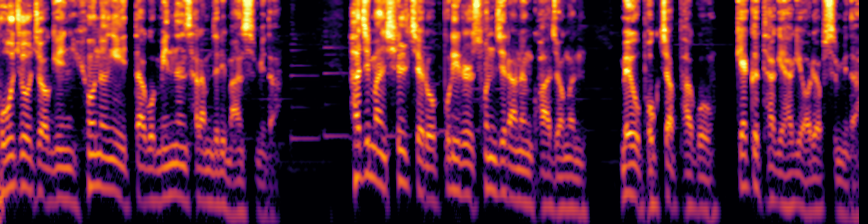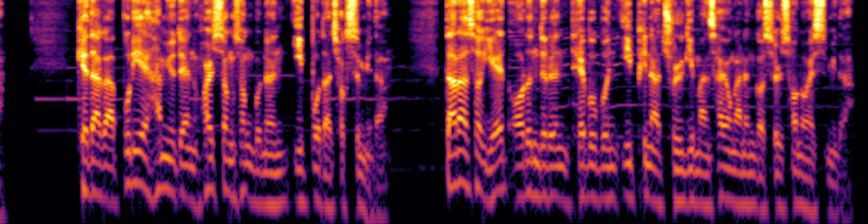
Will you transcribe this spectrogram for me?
보조적인 효능이 있다고 믿는 사람들이 많습니다. 하지만 실제로 뿌리를 손질하는 과정은 매우 복잡하고 깨끗하게 하기 어렵습니다. 게다가 뿌리에 함유된 활성 성분은 잎보다 적습니다. 따라서 옛 어른들은 대부분 잎이나 줄기만 사용하는 것을 선호했습니다.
